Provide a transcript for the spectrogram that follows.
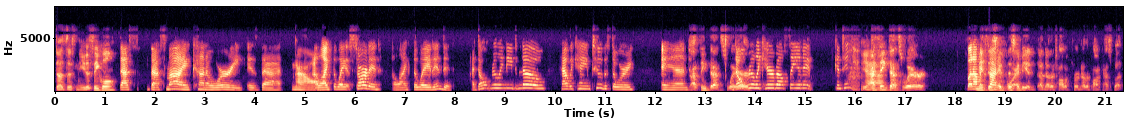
Does this need a sequel? That's that's my kind of worry is that Now I like the way it started. I like the way it ended. I don't really need to know how we came to the story, and I think that's where. don't really care about seeing it continue. yeah. I think that's where. But I I'm mean, excited this could, for This it. could be a, another topic for another podcast, but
